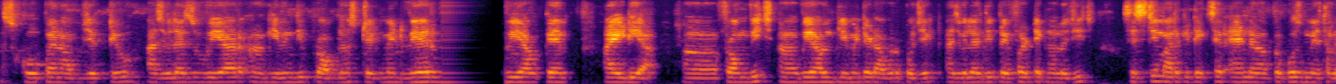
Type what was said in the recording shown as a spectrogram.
scope, and objective, as well as we are uh, giving the problem statement where we have an idea uh, from which uh, we have implemented our project, as well as the preferred technologies, system architecture, and uh, proposed method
